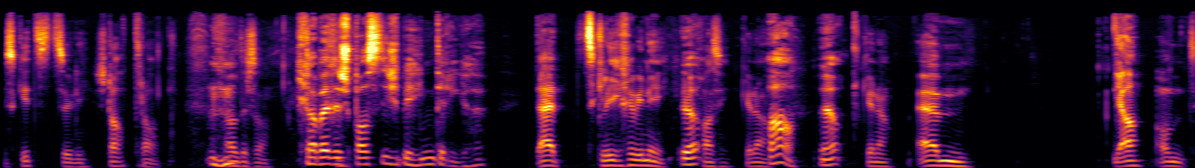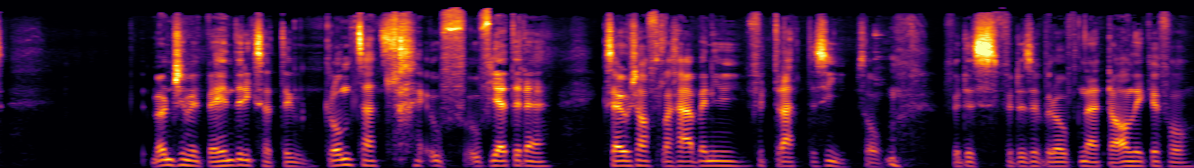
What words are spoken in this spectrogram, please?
was gibt es in Zürich? Stadtrat oder so. Ich glaube, das ist spastische Behinderung. hä? Der hat das Gleiche wie ich, Ja. quasi. Genau. Ah, ja. Genau. Ähm, ja, und Menschen mit Behinderung sollten grundsätzlich auf, auf jeder gesellschaftlichen Ebene vertreten sein. So, für, das, für das überhaupt nicht die Anliegen von,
